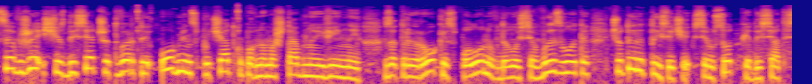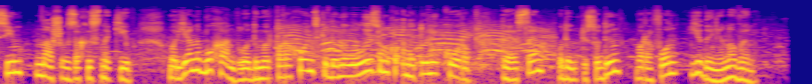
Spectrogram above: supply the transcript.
Це вже 64-й обмін з початку повномасштабної війни. За три роки з полону вдалося визволити 4757 наших захисників. Мар'яна Бухан, Володимир Парахонський, Данило Лисенко, Анатолій Короб. ТСН 1+,1, Марафон. Єдині новини.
